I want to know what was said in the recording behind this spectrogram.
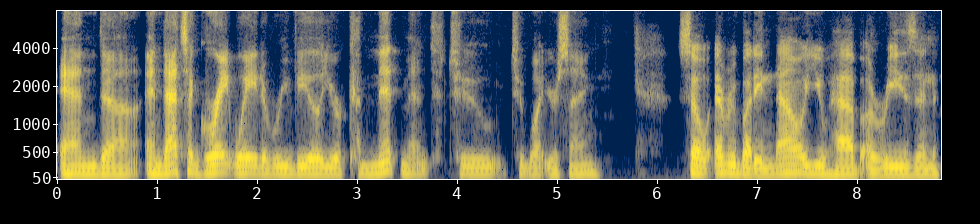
And uh, and that's a great way to reveal your commitment to to what you're saying so, everybody, now you have a reason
